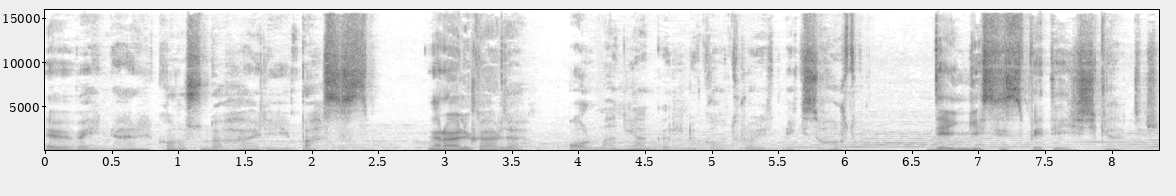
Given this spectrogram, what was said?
Ebeveynler konusunda hayli bahtsızdım. Her halükarda orman yangınını kontrol etmek zordur. Dengesiz ve değişkendir.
